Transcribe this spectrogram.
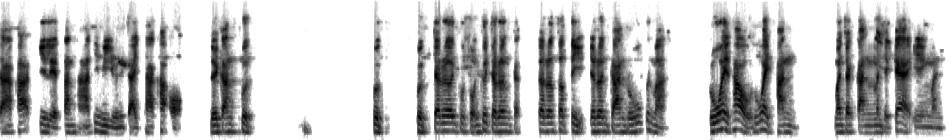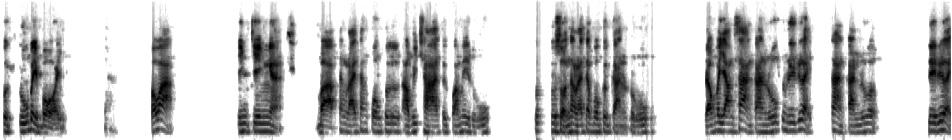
จาคะกิเลสตัณหาที่มีอยู่ในใจจาคะออก โดยการฝึก ฝึกฝึกเจริญกุศลคือเจริญ จริญสติเจริญการรู้ขึ้นมา รู้ให้เท่า รู้ให้ทัน มันจะกันมันจะแก้เองมันฝึกรู้บ่อยๆเพราะว่าจริง ๆ อะ บาปทั้งหลายทั้งปวงคืออวิชชาคือความไม่รู้กุศลทั้งหลายทั้งปวงคือการรู้ เราพยายามสร้างการรู้ขึ้นเรื่อยๆสร้างการรู้เรื่อย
